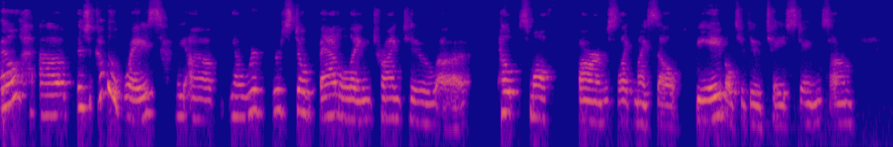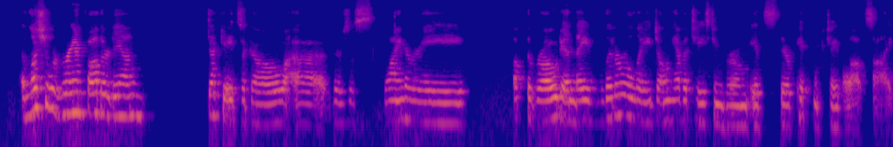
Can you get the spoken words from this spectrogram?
Well, uh, there's a couple of ways. We, uh, you know, we're, we're still battling trying to uh, help small farms like myself be able to do tastings. Um, unless you were grandfathered in decades ago, uh, there's this winery up the road and they literally don't have a tasting room. It's their picnic table outside.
